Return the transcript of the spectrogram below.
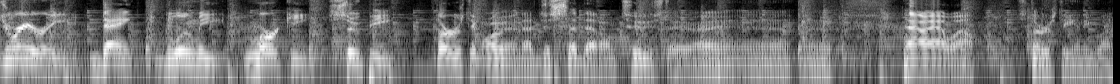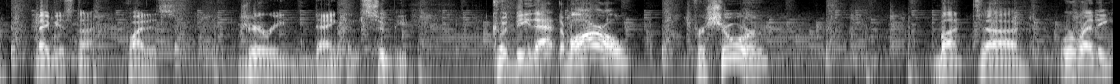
Dreary, dank, gloomy, murky, soupy Thursday morning. I just said that on Tuesday, right? Yeah, yeah. Now, yeah, well, it's Thursday anyway. Maybe it's not quite as dreary, dank, and soupy. Could be that tomorrow, for sure. But uh, we're ready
